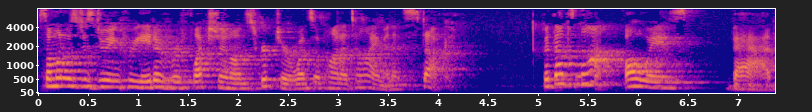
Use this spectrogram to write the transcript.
Someone was just doing creative reflection on scripture once upon a time, and it stuck. But that's not always bad.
